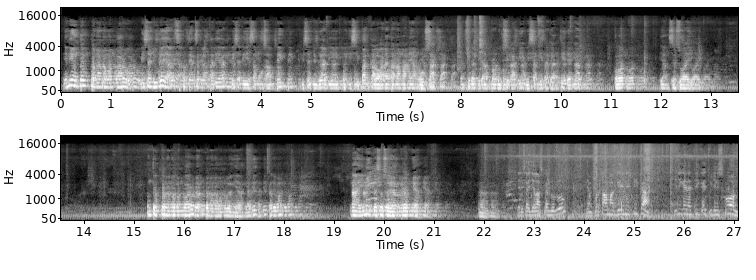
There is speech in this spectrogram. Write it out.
ini untuk penanaman baru. Bisa juga ya, seperti yang saya bilang tadi kan, bisa di sambung samping, bisa juga di penyisipan. Kalau ada tanaman yang rusak dan sudah tidak produksi lagi, bisa kita ganti dengan klon yang sesuai. Untuk penanaman baru dan penanaman ulang ya. Nah, ini kesesuaian klonnya. Nah, Jadi saya jelaskan dulu. Yang pertama genetika. Ini genetika itu jenis klon.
